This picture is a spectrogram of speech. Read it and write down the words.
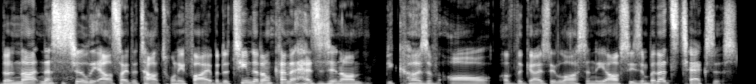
they're not necessarily outside the top 25, but a team that I'm kind of hesitant on because of all of the guys they lost in the offseason, but that's Texas.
